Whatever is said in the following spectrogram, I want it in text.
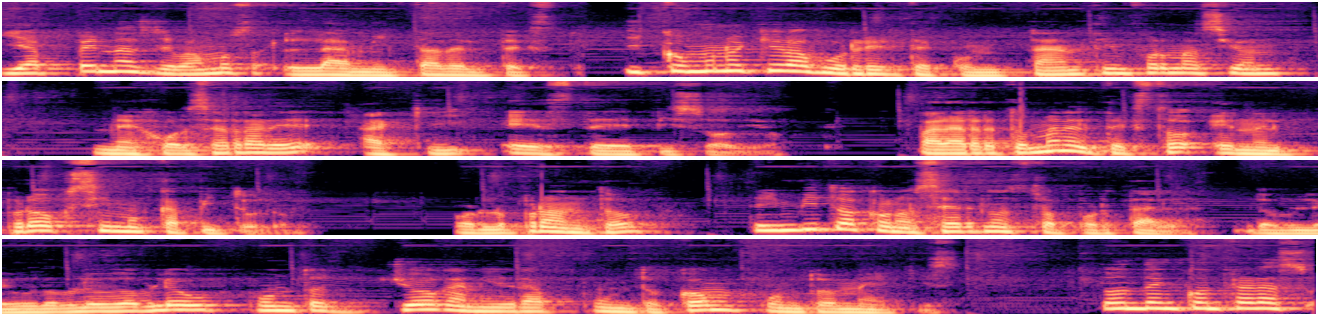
y apenas llevamos la mitad del texto. Y como no quiero aburrirte con tanta información, mejor cerraré aquí este episodio, para retomar el texto en el próximo capítulo. Por lo pronto, te invito a conocer nuestro portal www.yoganidra.com.mx, donde encontrarás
